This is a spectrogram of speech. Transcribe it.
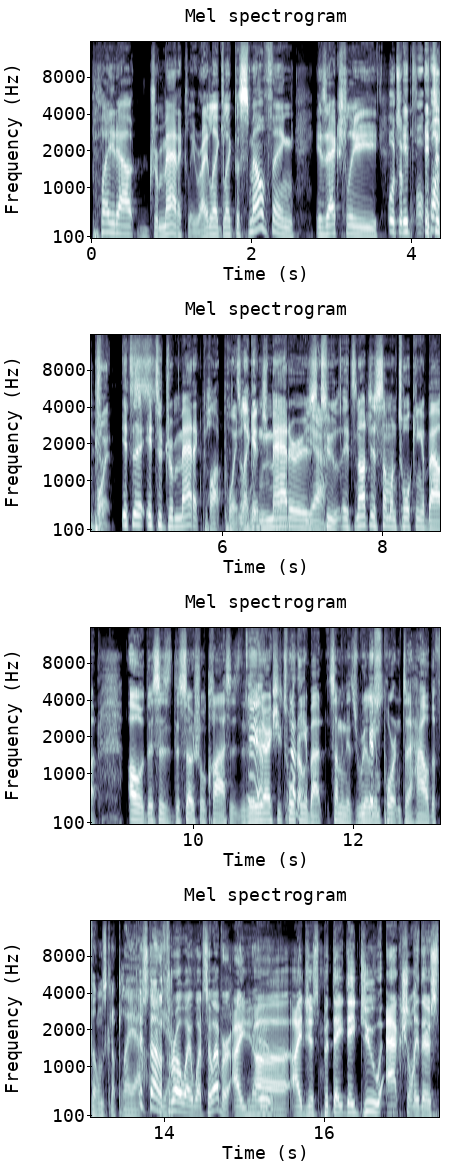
played out dramatically, right? Like like the smell thing is actually Well, it's a- a it's plot a point. It's a it's a dramatic plot point. like it matters Yeah. to. It's not just someone talking about oh this is the social classes. They're Yeah. actually talking no. about something that's really It's- important to how the film's going to play out. It's not a throwaway whatsoever. I uh, I just but they they do actually. There's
